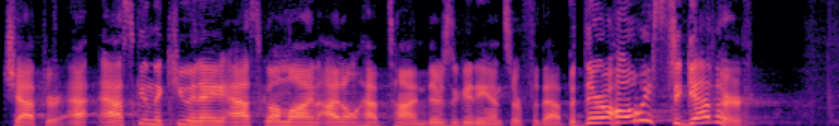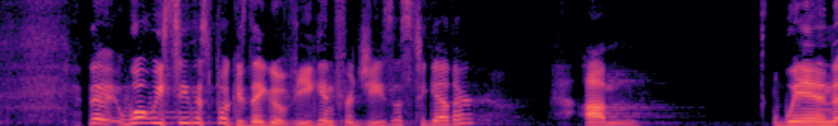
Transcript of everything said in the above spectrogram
chapter? A- ask in the Q&A, ask online. I don't have time. There's a good answer for that. But they're always together. The, what we see in this book is they go vegan for Jesus together. Um, when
